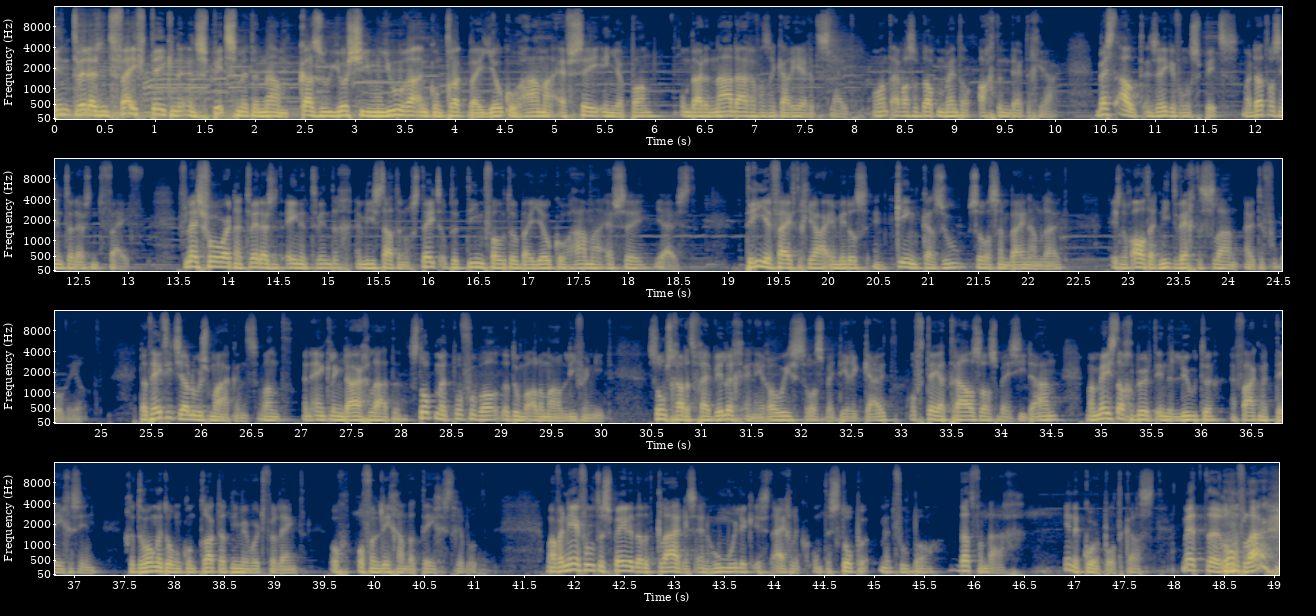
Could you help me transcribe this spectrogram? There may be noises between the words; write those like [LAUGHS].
In 2005 tekende een spits met de naam Kazuyoshi Miura een contract bij Yokohama FC in Japan om daar de nadagen van zijn carrière te slijten. Want hij was op dat moment al 38 jaar. Best oud en zeker voor een spits, maar dat was in 2005. Flash forward naar 2021 en wie staat er nog steeds op de teamfoto bij Yokohama FC? Juist. 53 jaar inmiddels en King Kazu, zoals zijn bijnaam luidt, is nog altijd niet weg te slaan uit de voetbalwereld. Dat heeft iets jaloersmakends, want een enkeling daar gelaten. Stoppen met profvoetbal, dat doen we allemaal liever niet. Soms gaat het vrijwillig en heroïs, zoals bij Dirk Kuyt, of theatraal, zoals bij Zidane. Maar meestal gebeurt het in de luwte en vaak met tegenzin. Gedwongen door een contract dat niet meer wordt verlengd, of, of een lichaam dat tegenstribbelt. Maar wanneer voelt de speler dat het klaar is en hoe moeilijk is het eigenlijk om te stoppen met voetbal? Dat vandaag in de Core Podcast. Met eh, Ron Vlaar.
